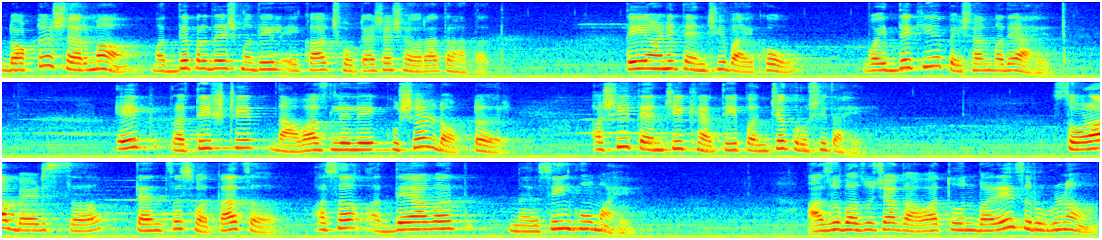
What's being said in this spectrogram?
डॉक्टर शर्मा मध्य प्रदेशमधील एका छोट्याशा शहरात राहतात. ते आणि त्यांची बायको वैद्यकीय पेशांमध्ये आहेत. एक प्रतिष्ठित नावाजलेले कुशल डॉक्टर अशी त्यांची ख्याती पंचक्रोशीत आहे. सोळा बेड्सचं त्यांचं स्वतःचं असं अद्ययावत नर्सिंग होम आहे. आजूबाजूच्या गावातून बरेच रुग्ण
